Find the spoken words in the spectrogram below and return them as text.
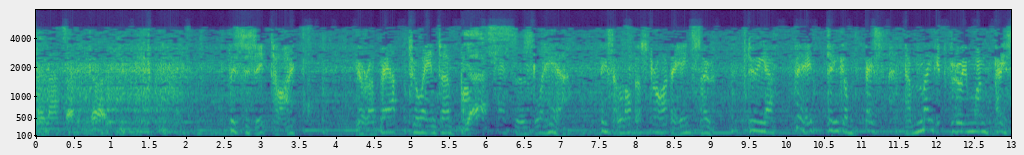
No matter, go. This is it, Ty. You're about to enter Yes. Lair. There's a lot of strife ahead, so do your fair dinkum best to make it through in one piece,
